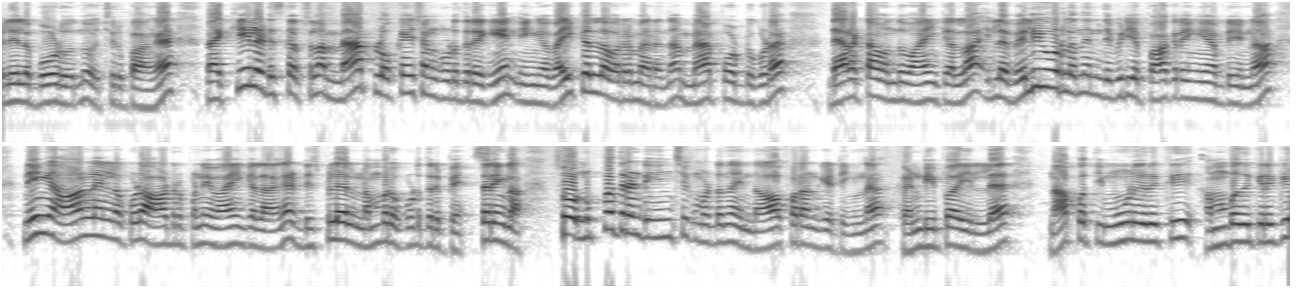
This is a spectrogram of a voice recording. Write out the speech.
வெளியில் போர்டு வந்து வச்சுருப்பாங்க. நான் கீழே டிஸ்கிரிப்ஷனில் மேப் லொக்கேஷன் கொடுத்துருக்கேன். நீங்கள் வெஹிக்கிளில் வர மாதிரி இருந்தால் மேப் போட்டு கூட டேரெக்டாக வந்து வாங்கிக்கலாம். இல்லை வெளியூர்லேருந்து இந்த வீடியோ பார்க்குறீங்க அப்படின்னா நீங்கள் ஆன்லைனில் கூட ஆர்டர் பண்ணி வாங்கிக்கலாங்க. டிஸ்பிளே நம்பரை கொடுத்துருப்பேன். சரிங்களா? ஸோ முப்பத்தி ரெண்டு இன்ச்சுக்கு மட்டும்தான் இந்த ஆஃபரான்னு கேட்டிங்கன்னா கண்டிப்பாக இல்லை. நாற்பத்தி மூணு இருக்கு ஐம்பதுக்கு இருக்கு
